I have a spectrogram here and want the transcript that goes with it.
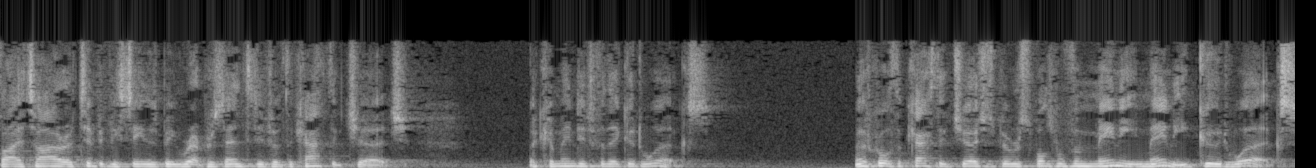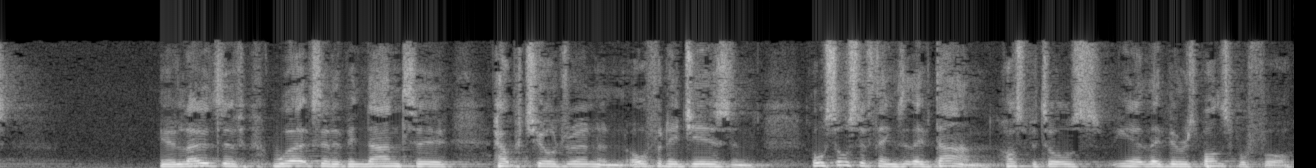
Thyatira are typically seen as being representative of the Catholic Church, are commended for their good works. And of course, the Catholic Church has been responsible for many, many good works. You know, loads of works that have been done to help children and orphanages and all sorts of things that they've done. Hospitals, you know, they've been responsible for.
